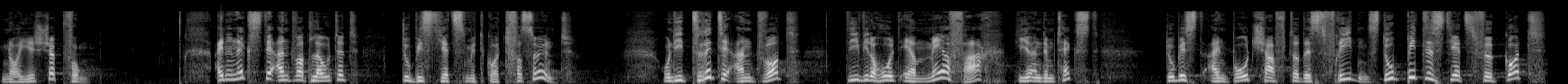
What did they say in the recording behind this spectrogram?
neue Schöpfung. Eine nächste Antwort lautet, du bist jetzt mit Gott versöhnt. Und die dritte Antwort, die wiederholt er mehrfach hier in dem Text, du bist ein Botschafter des Friedens. Du bittest jetzt für Gott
